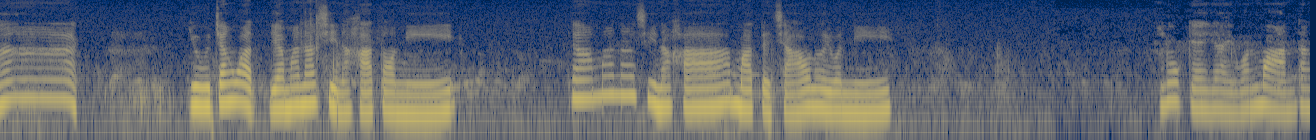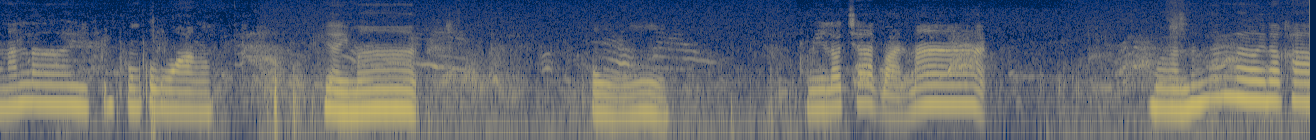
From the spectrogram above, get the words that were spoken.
มาก อยู่จังหวัดยามานาชินะคะตอนนี้ยามานาชินะคะ มาแต่เช้าเลยวันนี้ ลูกใหญ่ๆหวานๆทั้งนั้นเลย เป็นพวงๆใหญ่มาก โอ้มีรสชาติหวานมาก หวานทั้งนั้นเลยนะคะ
